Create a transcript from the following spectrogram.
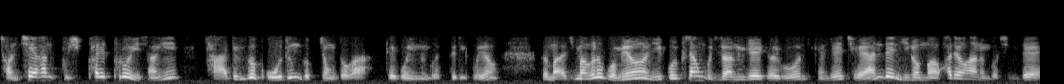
전체 한 98% 이상이 4등급, 5등급 정도가 되고 있는 것들이고요. 그 마지막으로 보면 이 골프장 부지라는 게 결국은 굉장히 제한된 인원만 활용하는 것인데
